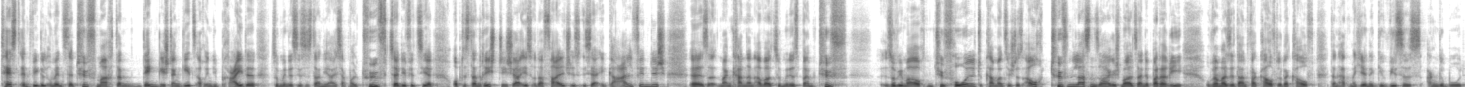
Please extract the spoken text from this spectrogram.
Test entwickelt. Und wenn es der TÜV macht, dann denke ich, dann geht es auch in die Breite. Zumindest ist es dann ja, ich sag mal, TÜV zertifiziert. Ob das dann richtiger ist oder falsch ist, ist ja egal, finde ich. Äh, man kann dann aber zumindest beim TÜV so wie man auch einen TÜV holt, kann man sich das auch TÜVen lassen, sage ich mal, seine Batterie. Und wenn man sie dann verkauft oder kauft, dann hat man hier ein gewisses Angebot.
